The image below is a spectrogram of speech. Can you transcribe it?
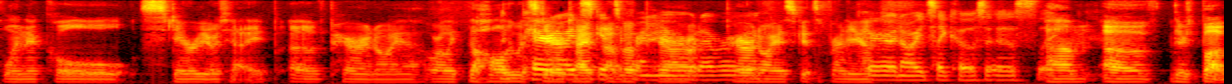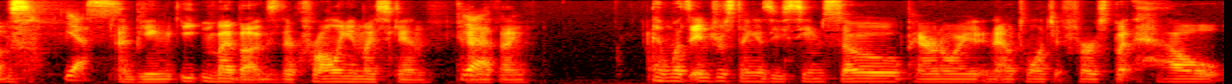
clinical stereotype of paranoia, or like the Hollywood paranoid stereotype of a schizophrenia or whatever. paranoia schizophrenia. Paranoid psychosis. Like, um, of there's bugs yes. I'm being eaten by bugs. They're crawling in my skin, kind Yeah. of thing. And what's interesting is he seems so paranoid and out to lunch at first, but how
